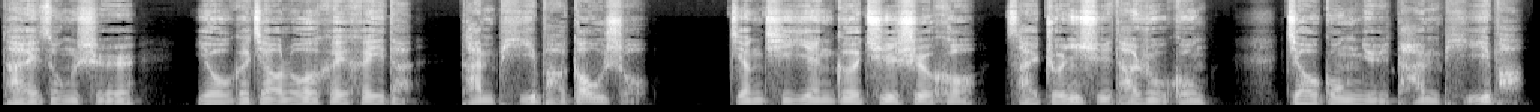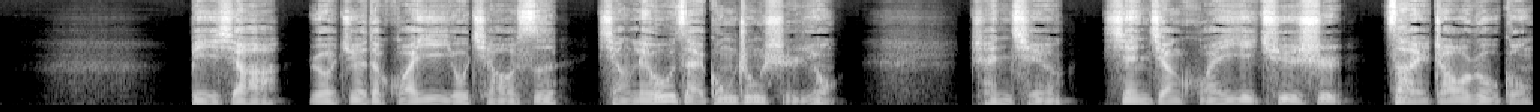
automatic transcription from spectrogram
太宗时有个叫罗黑黑的弹琵琶高手，将其阉割去世后，才准许他入宫，教宫女弹琵琶。陛下若觉得怀义有巧思，想留在宫中使用，臣请先将怀义去世，再招入宫。”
